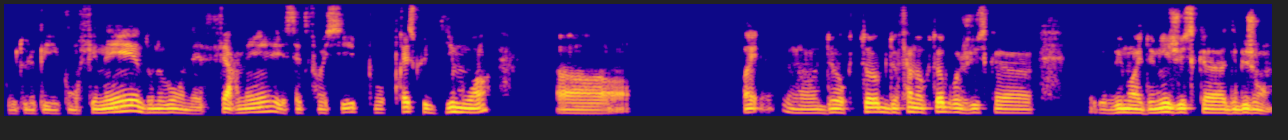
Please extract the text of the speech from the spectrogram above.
comme tout le pays, confiné. De nouveau, on est fermé. Et cette fois-ci, pour presque dix mois, euh, euh, de octobre, de fin octobre jusqu'à huit mois et demi jusqu'à début juin.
